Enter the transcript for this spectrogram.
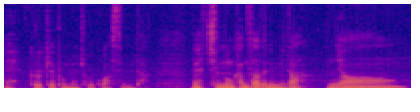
네, 그렇게 보면 좋을 것 같습니다. 네, 질문 감사드립니다. 안녕.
